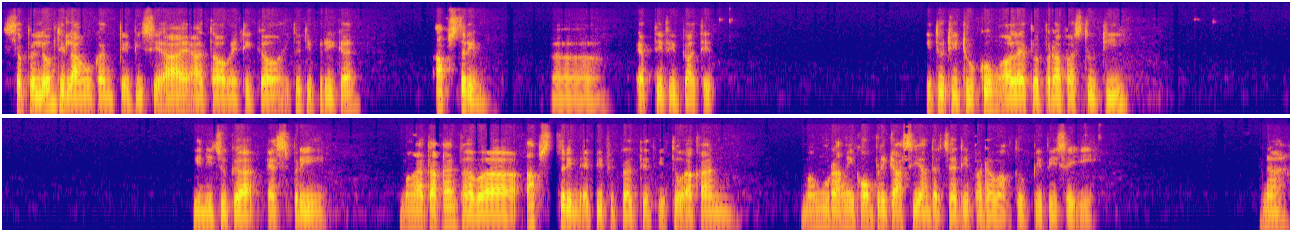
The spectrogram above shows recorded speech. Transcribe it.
sebelum dilakukan PPCI atau medical itu diberikan upstream uh, eh, FTV batid. Itu didukung oleh beberapa studi. Ini juga ESPRI mengatakan bahwa upstream epifibratit itu akan mengurangi komplikasi yang terjadi pada waktu PPCI. Nah,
